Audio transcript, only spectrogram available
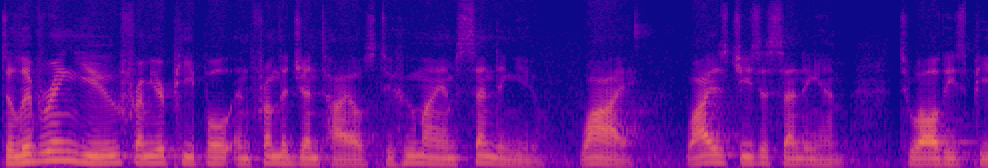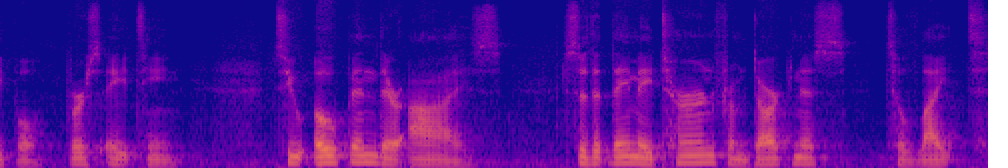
delivering you from your people and from the Gentiles to whom I am sending you. Why? Why is Jesus sending him to all these people? Verse 18 to open their eyes so that they may turn from darkness to light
